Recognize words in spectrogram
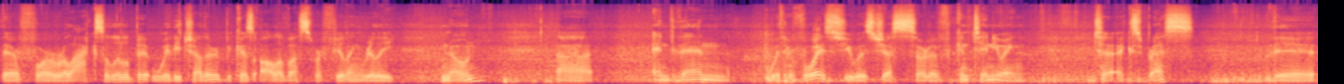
therefore relax a little bit with each other because all of us were feeling really known. Uh, and then with her voice, she was just sort of continuing to express the,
